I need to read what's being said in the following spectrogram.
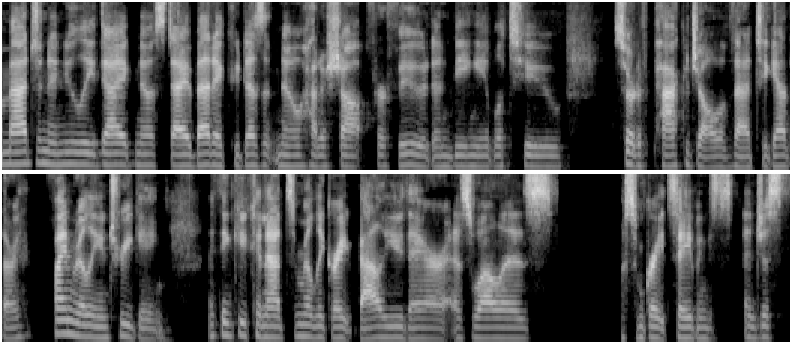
imagine a newly diagnosed diabetic who doesn't know how to shop for food and being able to sort of package all of that together. I find really intriguing. I think you can add some really great value there as well as some great savings and just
